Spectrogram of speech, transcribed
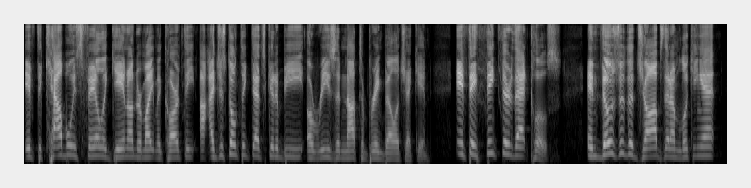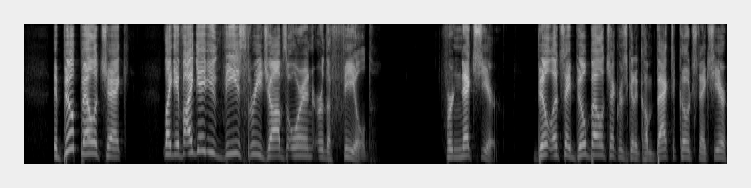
if the Cowboys fail again under Mike McCarthy, I just don't think that's going to be a reason not to bring Belichick in. If they think they're that close, and those are the jobs that I'm looking at, if Bill Belichick, like if I gave you these three jobs, Oren, or the field for next year, Bill, let's say Bill Belichick is going to come back to coach next year.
